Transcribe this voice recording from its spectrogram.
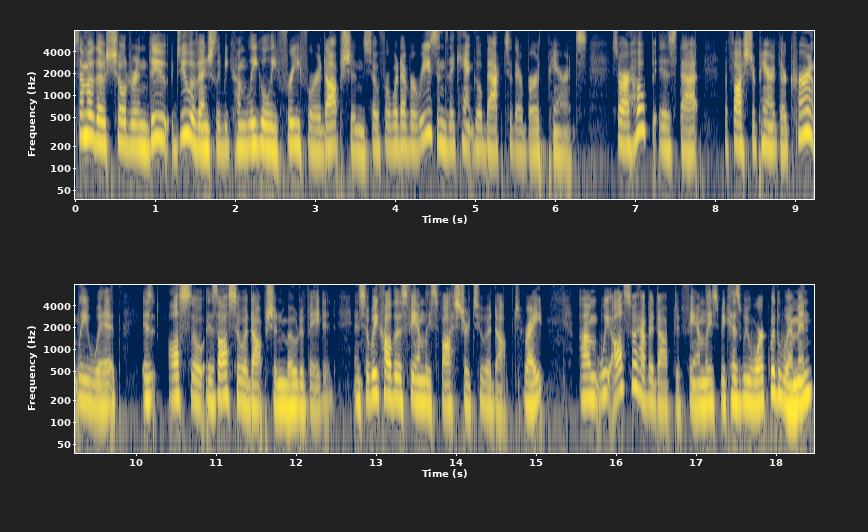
some of those children do, do eventually become legally free for adoption. So, for whatever reasons, they can't go back to their birth parents. So, our hope is that the foster parent they're currently with is also is also adoption motivated, and so we call those families foster to adopt. Right. Um, we also have adoptive families because we work with women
